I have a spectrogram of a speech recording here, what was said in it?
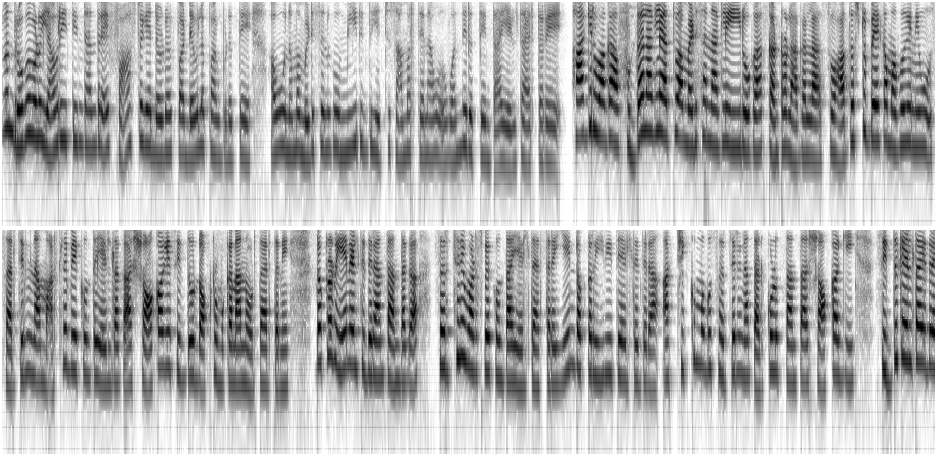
ಕೆಲವೊಂದು ರೋಗಗಳು ಯಾವ ರೀತಿ ಅಂತ ಅಂದರೆ ಫಾಸ್ಟಾಗಿ ಡೆವಲಪ್ ಡೆವಲಪ್ ಆಗಿಬಿಡುತ್ತೆ. ಅವು ನಮ್ಮ ಮೆಡಿಸನ್ಗೂ ಮೀರಿದ್ದು ಹೆಚ್ಚು ಸಾಮರ್ಥ್ಯ ನಾವು ಹೊಂದಿರುತ್ತೆ ಅಂತ ಹೇಳ್ತಾ ಇರ್ತಾರೆ. ಹಾಗಿರುವಾಗ ಫುಡ್ಡಲ್ಲಾಗಲಿ ಅಥವಾ ಮೆಡಿಸನ್ ಆಗಲಿ ಈ ರೋಗ ಕಂಟ್ರೋಲ್ ಆಗಲ್ಲ. ಸೊ ಆದಷ್ಟು ಬೇಗ ಮಗುಗೆ ನೀವು ಸರ್ಜರಿನ ಮಾಡಿಸ್ಲೇಬೇಕು ಅಂತ ಹೇಳಿದಾಗ ಶಾಕ್ ಆಗಿ ಸಿದ್ದು ಡಾಕ್ಟ್ರ್ ಮುಖನ ನೋಡ್ತಾ ಇರ್ತಾನೆ. ಡಾಕ್ಟರ್ ಏನು ಹೇಳ್ತಿದ್ದೀರಾ ಅಂತ ಅಂದಾಗ ಸರ್ಜರಿ ಮಾಡಿಸ್ಬೇಕು ಅಂತ ಹೇಳ್ತಾ ಇರ್ತಾರೆ. ಏನು ಡಾಕ್ಟರ್ ಈ ರೀತಿ ಹೇಳ್ತಾ ಇದ್ದೀರಾ? ಆ ಚಿಕ್ಕ ಮಗು ಸರ್ಜರಿನ ತಡ್ಕೊಳ್ಳುತ್ತಾ ಅಂತ ಶಾಕ್ ಆಗಿ ಸಿದ್ದು ಕೇಳ್ತಾ ಇದ್ರೆ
